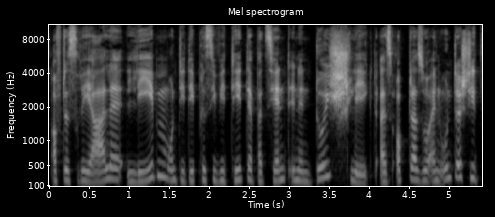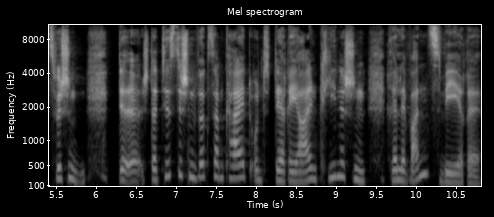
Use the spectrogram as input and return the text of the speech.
auf das reale Leben und die Depressivität der Patientinnen durchschlägt, als ob da so ein Unterschied zwischen der statistischen Wirksamkeit und der realen klinischen Relevanz wäre.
